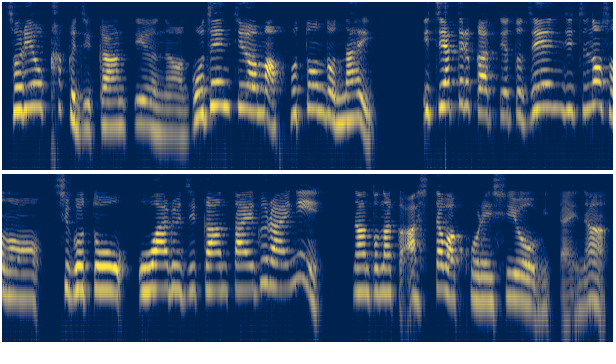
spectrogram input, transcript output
それを書く時間っていうのは午前中はまあほとんどない。いつやってるかっていうと前日のその仕事を終わる時間帯ぐらいになんとなく明日はこれしようみたいな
